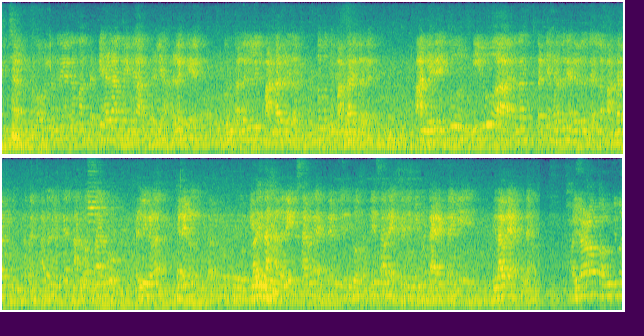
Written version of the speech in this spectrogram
ಶಿಕ್ಷೆ ಆಗಬೇಕು. ಅವ್ರಿಗೆ ಅಂದ್ರೆ ನಮ್ಮ ತಟ್ಟಿ ಹಳ್ಳ ಅಂತ ಇದೆ ಆ ಹಳ್ಳಿ ಹಳ್ಳಕ್ಕೆ ಒಂದು ಅಲ್ಲಲ್ಲಿ ಬಾಂಧಾರಗಳಿದ್ದಾವೆ ಹತ್ತೊಂಬತ್ತು ಬಾಂಧಾರ ಇದ್ದಾವೆ ಆ ನೆರೆ ಇದು ನೀರು ಆ ಎಲ್ಲ ತಟ್ಟೆ ಹಳ್ಳದಲ್ಲಿ ಹರಿಯೋದ್ರಿಂದ ಎಲ್ಲ ಬಾಂಧಾರಗಳು ತುಂಬುತ್ತವೆ ಅದರ ಜೊತೆ ನಲವತ್ತಾರು ಹಳ್ಳಿಗಳ ಕೆರೆಗಳು ತುಂಬುತ್ತವೆ ಇದರಿಂದ ಹದಿನೈದು ಸಾವಿರ ಹೆಕ್ಟೇರ್ ಇದು ಹದಿನೈದು ಸಾವಿರ ಹೆಕ್ಟೇರ್ ಜಮೀನು ಡೈರೆಕ್ಟ್ ಆಗಿ ನೀರಾವರಿ ಆಗ್ತದೆ. ಹಳಿಯಾಳ ತಾಲೂಕಿನ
